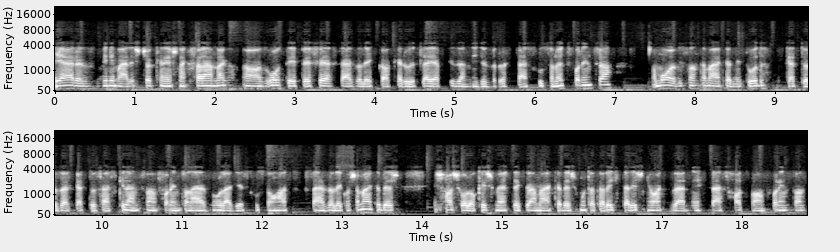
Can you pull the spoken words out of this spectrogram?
jár, ez minimális csökkenésnek felel meg. Az OTP fél százalékkal került lejjebb 14.525 forintra, a MOL viszont emelkedni tud, 2290 forinton ez 0,26 százalékos emelkedés, és hasonló kismértékű emelkedés mutat a Richter is 8460 forinton,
